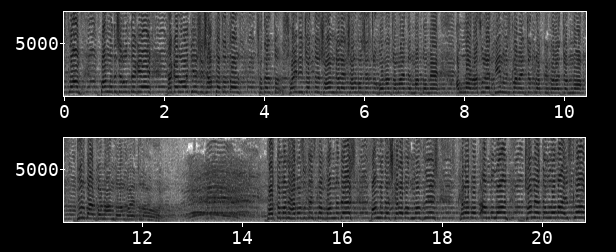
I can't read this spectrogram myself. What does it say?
ইসলাম বাংলাদেশের উদ্যোগে ঢাকার ঐতিহাসিক শাপলা চত্বর শহীদি চত্বর সর্বশ্রেষ্ঠ মাধ্যমে আল্লাহ রাসুলের দিন ইসলামের ইজ্জত রক্ষা করার জন্য দুর্বার গণ আন্দোলন গড়ে তোলা হয়। বর্তমানে হেফাজতে ইসলাম বাংলাদেশ বাংলাদেশ খেলাফত মজলিস, খেলাফত আন্দোলন, জমিয়ত উলামা ইসলাম,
